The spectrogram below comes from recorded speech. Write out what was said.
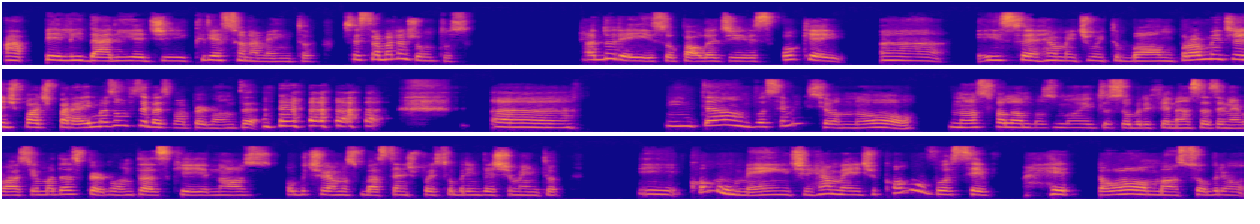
apelidaria de criacionamento. Vocês trabalham juntos. Adorei isso, Paula diz. Ok, uh, isso é realmente muito bom. Provavelmente a gente pode parar aí, mas vamos fazer mais uma pergunta. uh, então, você mencionou, nós falamos muito sobre finanças e negócio, e uma das perguntas que nós obtivemos bastante foi sobre investimento. E comumente, realmente, como você retoma sobre um,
